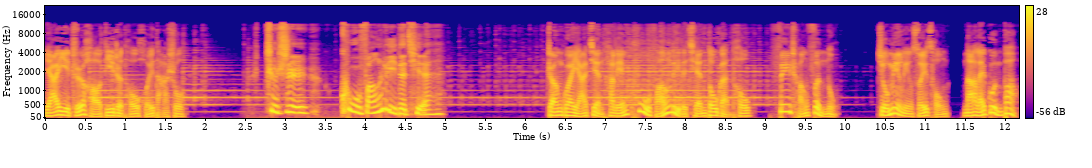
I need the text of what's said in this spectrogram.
衙役只好低着头回答说：“这是库房里的钱。”张官衙见他连库房里的钱都敢偷，非常愤怒。就命令随从拿来棍棒，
